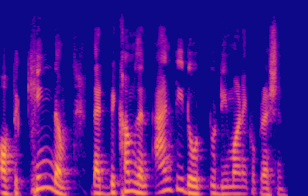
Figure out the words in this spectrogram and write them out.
of the kingdom that becomes an antidote to demonic oppression.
